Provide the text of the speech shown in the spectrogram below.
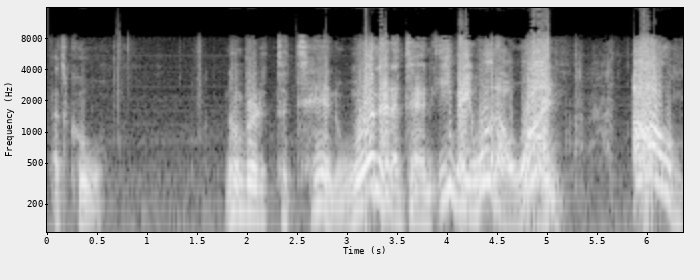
That's cool numbered to 10. 1 out of 10. eBay 101. Oh!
